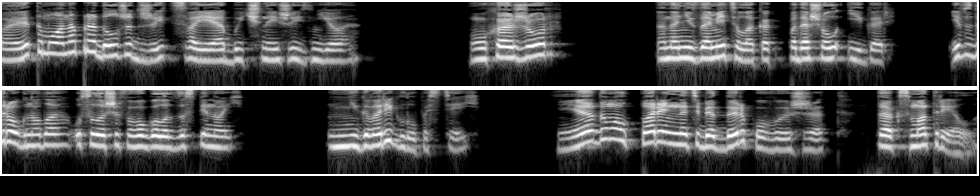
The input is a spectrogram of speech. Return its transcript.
Поэтому она продолжит жить своей обычной жизнью. «Ухажер?» Она не заметила, как подошел Игорь и вздрогнула, услышав его голос за спиной. «Не говори глупостей». «Я думал, парень на тебе дырку выжжет. Так смотрел».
